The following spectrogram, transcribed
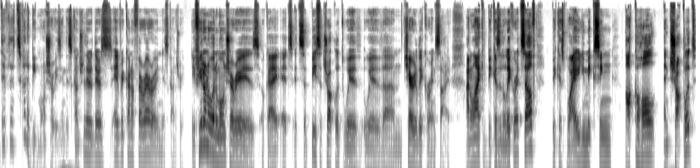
There, that's gonna be Mon Chéris in this country. There, there's every kind of Ferrero in this country. If you don't know what a Mon Chéri is, okay, it's it's a piece of chocolate with with um, cherry liquor inside. I don't like it because of the liquor itself. Because why are you mixing alcohol and chocolate?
